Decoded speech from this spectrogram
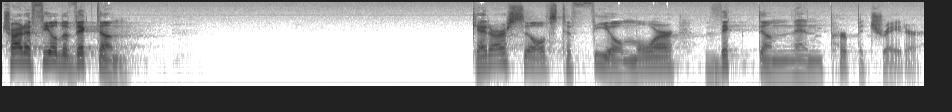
try to feel the victim. Get ourselves to feel more victim than perpetrator,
